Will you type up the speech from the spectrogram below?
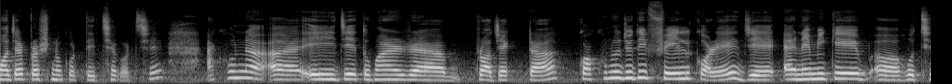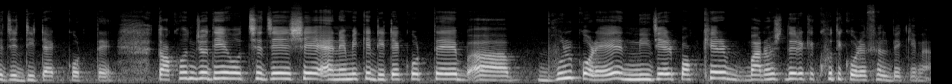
মজার প্রশ্ন করতে ইচ্ছে করছে। এখন এই যে তোমার প্রজেক্টটা কখনো যদি ফেল করে যে অ্যানেমিকে হচ্ছে যে ডিটেক্ট করতে, তখন যদি হচ্ছে যে সে অ্যানেমিকে ডিটেক্ট করতে ভুল করে নিজের পক্ষের মানুষদেরকে ক্ষতি করে ফেলবে কিনা?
